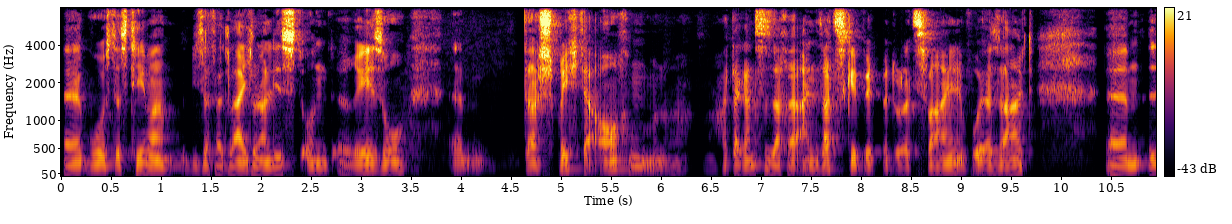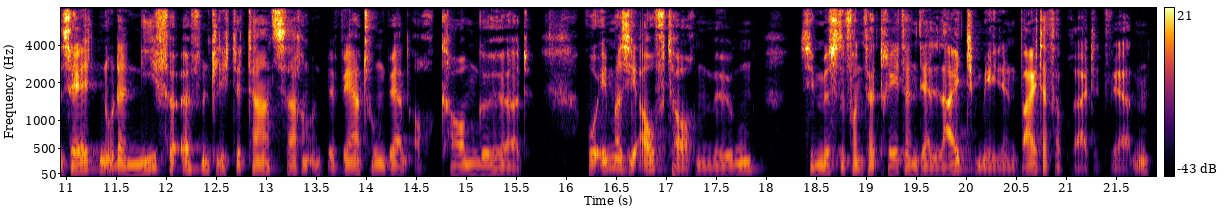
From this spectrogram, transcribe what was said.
äh, wo es das Thema, dieser Vergleich Journalist und äh, Rezo, ähm, da spricht er auch, hat der ganzen Sache einen Satz gewidmet oder zwei, wo er sagt, ähm, selten oder nie veröffentlichte Tatsachen und Bewertungen werden auch kaum gehört. Wo immer sie auftauchen mögen, sie müssen von Vertretern der Leitmedien weiterverbreitet werden.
